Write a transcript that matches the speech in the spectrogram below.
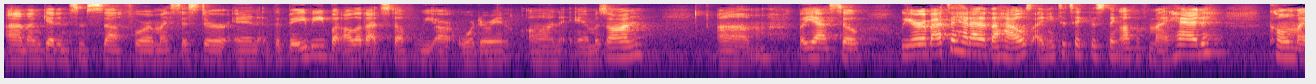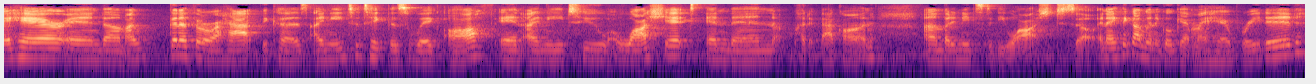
um, I'm getting some stuff for my sister and the baby. But all of that stuff we are ordering on Amazon. Um, but yeah, so we are about to head out of the house. I need to take this thing off of my head comb my hair and um, I'm gonna throw a hat because I need to take this wig off and I need to wash it and then put it back on um, but it needs to be washed so and I think I'm gonna go get my hair braided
